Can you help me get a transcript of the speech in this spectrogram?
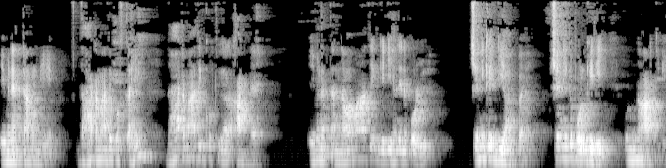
එහෙම නැත්නම් මේ 18 මාසෙ කොස් ගහින් 18 මාසෙන් කොස් කියලා කන්න. එහෙම නැත්නම් 9 මාසෙන් ගෙඩි හැදෙන පොල් ක්ෂණික ඉන්දියාප්ප ක්ෂණික පොල් කිරි උන්න ආර්ථිකය.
